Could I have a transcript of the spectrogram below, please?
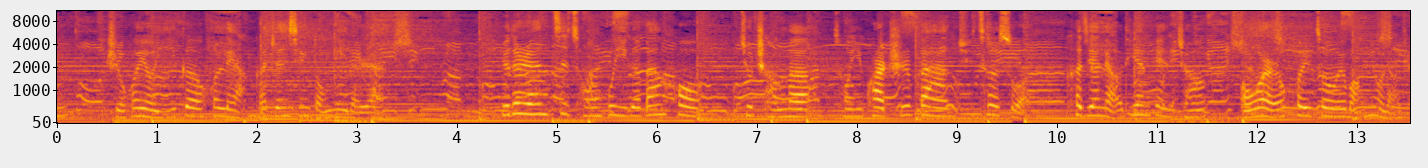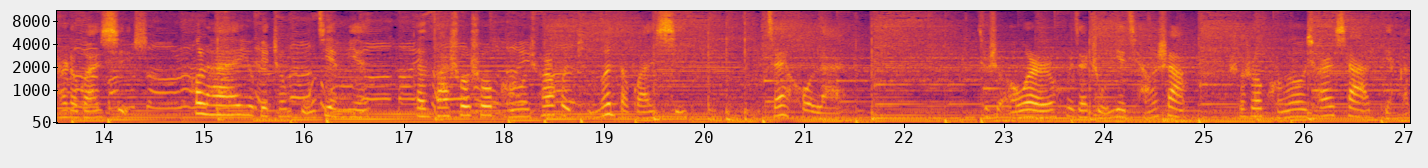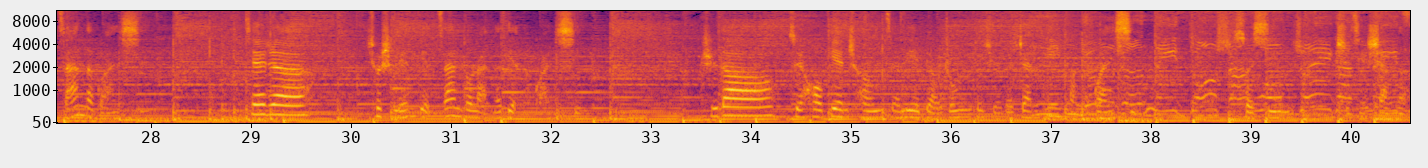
只会有一个或两个真心懂你的人。有的人自从不一个班后，就成了从一块吃饭、去厕所、课间聊天变成偶尔会作为网友聊天的关系，后来又变成不见面但发说说朋友圈会评论的关系，再后来就是偶尔会在主页墙上说说朋友圈下点个赞的关系。接着就是连点赞都懒得点的关系，直到最后变成在列表中都觉得占地方的关系，索性直接删了。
